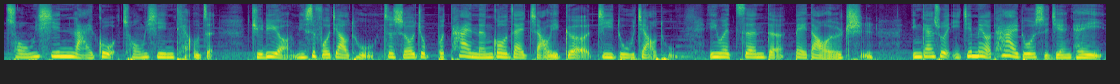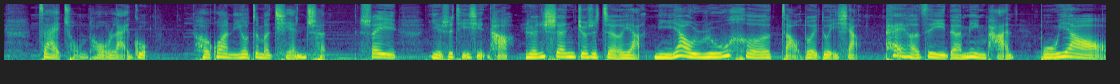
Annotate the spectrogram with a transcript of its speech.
重新来过，重新调整。举例哦，你是佛教徒，这时候就不太能够再找一个基督教徒，因为真的背道而驰。应该说，已经没有太多时间可以再从头来过。何况你又这么虔诚，所以也是提醒他，人生就是这样，你要如何找对对象。配合自己的命盘，不要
